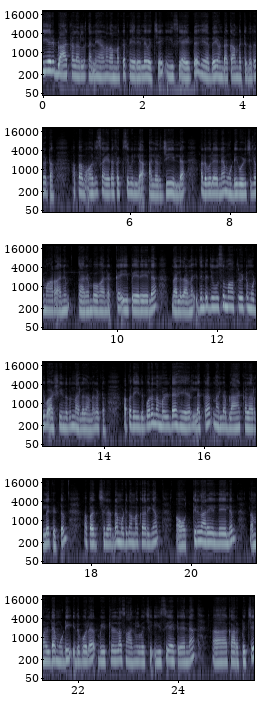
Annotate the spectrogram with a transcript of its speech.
ഈ ഒരു ബ്ലാക്ക് കളറിൽ തന്നെയാണ് നമുക്ക് പേരയിൽ വെച്ച് ഈസി ആയിട്ട് ഹെയർ ഡേ ഉണ്ടാക്കാൻ പറ്റുന്നത് കേട്ടോ. അപ്പം ഒരു സൈഡ് എഫക്ട്സും ഇല്ല അലർജി ഇല്ല. അതുപോലെ തന്നെ മുടി കൊഴിച്ചിൽ മാറാനും തരം പോകാനൊക്കെ ഈ പേരയില നല്ലതാണ്. ഇതിന്റെ ജ്യൂസ് മാത്രമായിട്ട് മുടി വാഷ് ചെയ്യുന്നതും നല്ലതാണ് കേട്ടോ. അപ്പോൾ ഇതുപോലെ നമ്മളുടെ ഹെയറിലൊക്കെ നല്ല ബ്ലാക്ക് കളറിൽ കിട്ടും. അപ്പോൾ ചിലരുടെ മുടി നമുക്കറിയാം ഒത്തിരി നരയില്ലെങ്കിലും നമ്മളുടെ മുടി ഇതുപോലെ വീട്ടിലുള്ള സാധനങ്ങൾ വെച്ച് ഈസി ആയിട്ട് തന്നെ കറുപ്പിച്ച്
